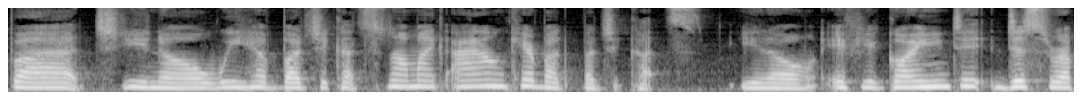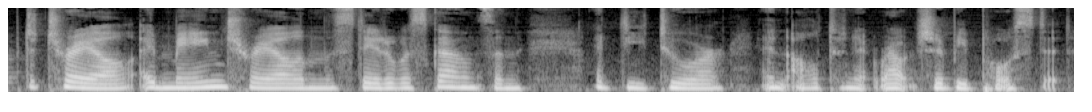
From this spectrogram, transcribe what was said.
but you know, we have budget cuts." And I'm like, "I don't care about budget cuts. You know, if you're going to disrupt a trail, a main trail in the state of Wisconsin, a detour, an alternate route should be posted.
